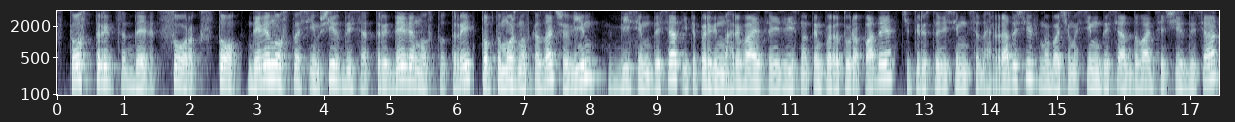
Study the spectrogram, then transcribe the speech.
139, 40, 100, 97, 63, 93. Тобто можна сказати, що він 80 і тепер він нагрівається, і звісно, температура падає 480 градусів. Ми бачимо 70, 20, 60.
